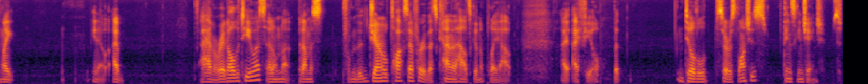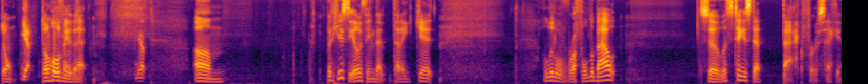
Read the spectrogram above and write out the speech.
Like, you know, I, I haven't read all the TOS. I don't know, but I'm a, from the general talks I've heard, that's kind of how it's going to play out. I, I feel, but until the service launches, things can change. So don't Yep. don't hold me to that. Yep. Um, but here's the other thing that that I get a little ruffled about. So let's take a step back for a second.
